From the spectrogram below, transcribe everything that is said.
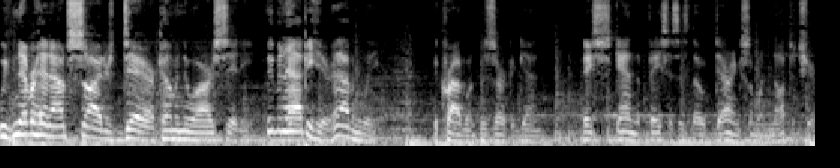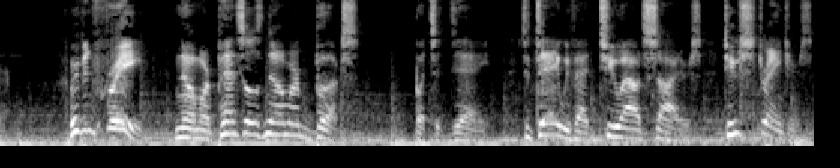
we've never had outsiders dare come into our city. We've been happy here, haven't we? The crowd went berserk again. They scanned the faces as though daring someone not to cheer. We've been free! No more pencils, no more books. But today, Today we've had two outsiders, two strangers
